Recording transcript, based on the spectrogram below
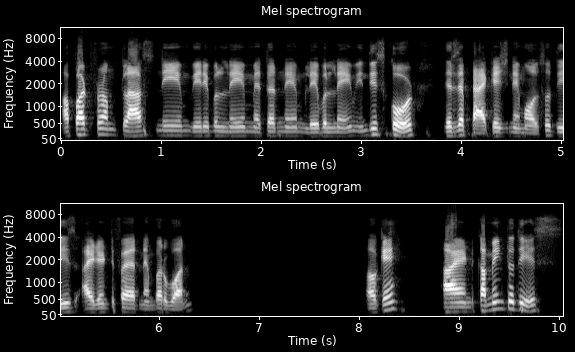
Apart from class name, variable name, method name, label name, in this code, there's a package name also. This is identifier number one. Okay. And coming to this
